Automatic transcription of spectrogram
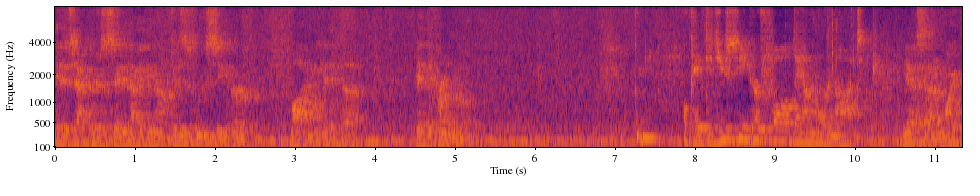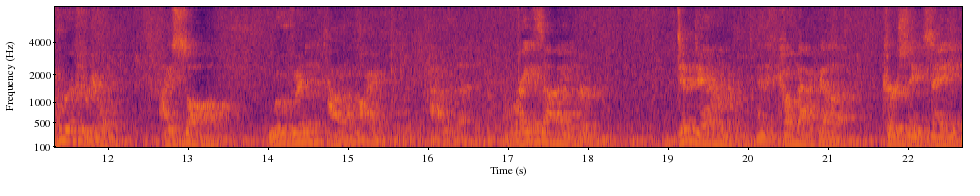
It is accurate to say that I did not physically see her body hit the, hit the front of the boat. Okay, did you see her fall down or not? Yes, out of my peripheral, I saw movement out of my, out of the right side, her dip down and then come back up, cursing, saying,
